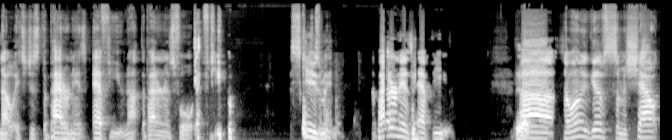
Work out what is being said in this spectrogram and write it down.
no, it's just the pattern is FU, not the pattern is full FU. Excuse me. The pattern is FU. Yeah. Uh, so I want to give some shout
